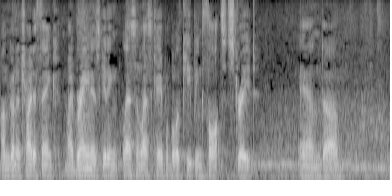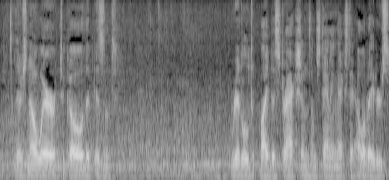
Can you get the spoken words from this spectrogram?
I'm going to try to think. My brain is getting less and less capable of keeping thoughts straight. And uh, there's nowhere to go that isn't riddled by distractions. I'm standing next to elevators,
